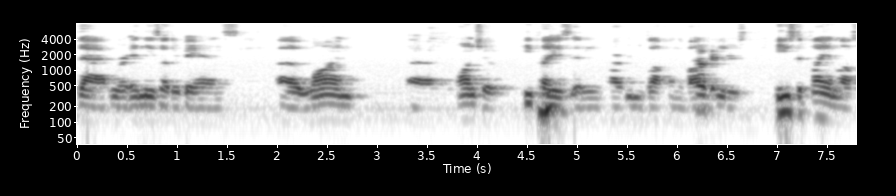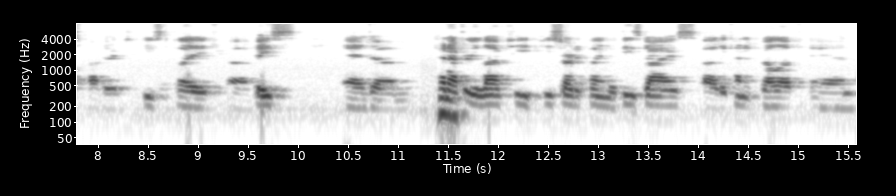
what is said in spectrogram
that were in these other bands. Uh, Juan uh, Juancho, he mm-hmm. plays in Harvey McLaughlin, the Bottom okay. Feeders. He used to play in Lost Project. He used to play uh, bass, and um, kind of after he left, he, he started playing with these guys. Uh, they kind of developed, and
